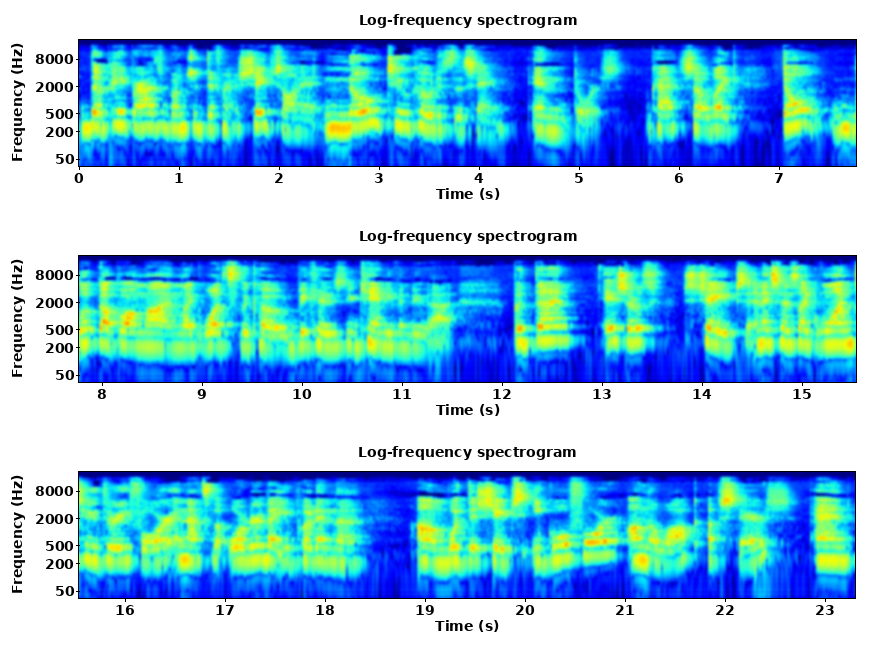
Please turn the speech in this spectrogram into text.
the paper has a bunch of different shapes on it. No two code is the same in Doors. Okay? So, like, don't look up online, like, what's the code, because you can't even do that. But then it shows shapes, and it says, like, one, two, three, four, and that's the order that you put in the um, what the shapes equal for on the lock upstairs. And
